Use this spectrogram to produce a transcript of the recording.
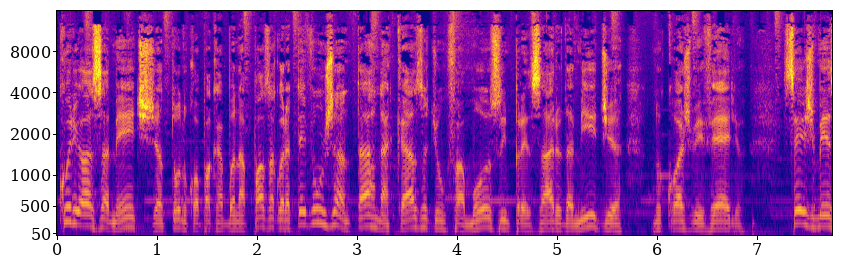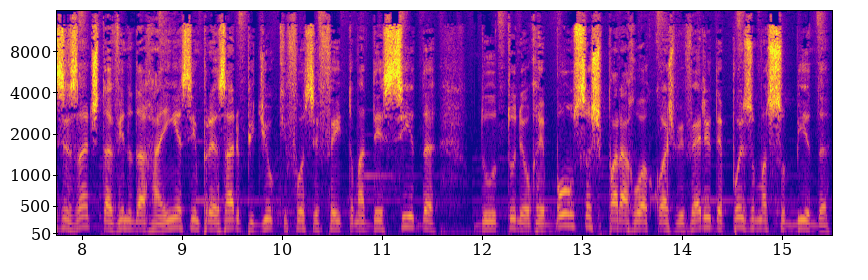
curiosamente, jantou no Copacabana Pausa, agora teve um jantar na casa de um famoso empresário da mídia no Cosme Velho. Seis meses antes da vinda da rainha, esse empresário pediu que fosse feita uma descida do túnel Rebouças para a rua Cosme Velho e depois uma subida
